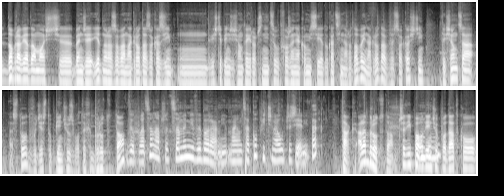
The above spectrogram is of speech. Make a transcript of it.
e, dobra wiadomość e, będzie jednorazowa nagroda z okazji mm, 250. rocznicy utworzenia Komisji Edukacji Narodowej. Nagroda w wysokości 1125 zł brutto. Wypłacona przed samymi wyborami, mająca kupić nauczycieli, tak? Tak, ale brutto, czyli po Mhm. odjęciu podatku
